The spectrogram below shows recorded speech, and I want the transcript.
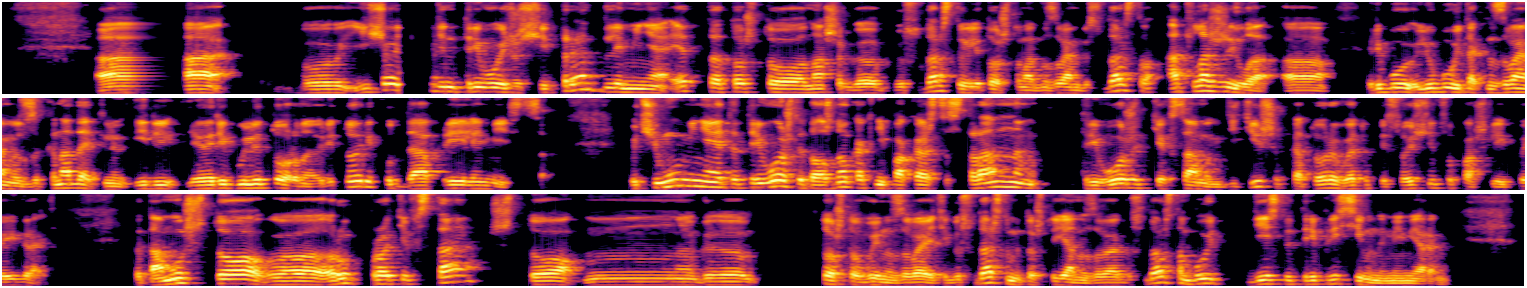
А, а еще один тревожащий тренд для меня – это то, что наше государство, или то, что мы называем государство, отложило э, любую, любую так называемую законодательную или регуляторную риторику до апреля месяца. Почему меня это тревожит и должно, как ни покажется странным, тревожить тех самых детишек, которые в эту песочницу пошли поиграть? Потому что э, рук против ста, что то, что вы называете государством, и то, что я называю государством, будет действовать репрессивными мерами.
